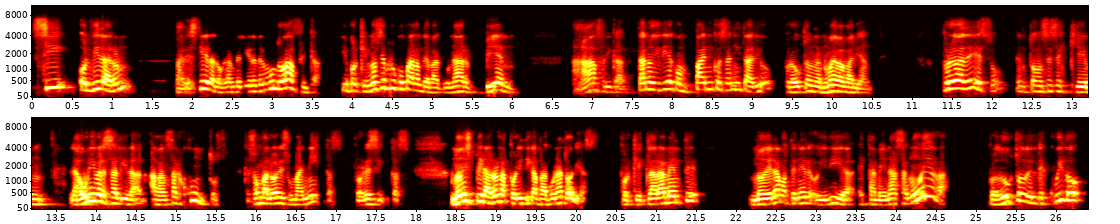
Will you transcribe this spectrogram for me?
Sí olvidaron, pareciera los grandes líderes del mundo, África, y porque no se preocuparon de vacunar bien a África, están hoy día con pánico sanitario, producto de una nueva variante. Prueba de eso, entonces, es que la universalidad, avanzar juntos, que son valores humanistas, progresistas, no inspiraron las políticas vacunatorias, porque claramente no deberíamos tener hoy día esta amenaza nueva, producto del descuido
